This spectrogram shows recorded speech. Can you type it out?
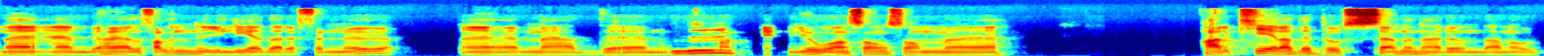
Men eh, vi har i alla fall en ny ledare för nu eh, med eh, Mm. Martin Johansson som eh, parkerade bussen den här rundan och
